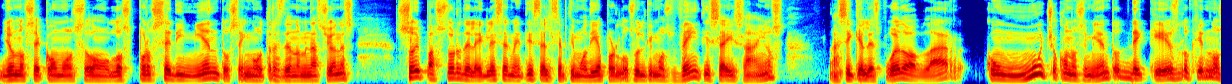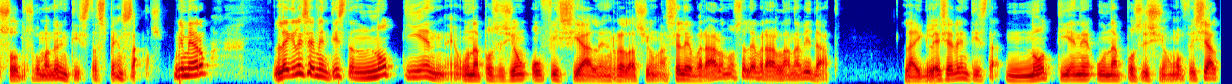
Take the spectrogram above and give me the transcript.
Yo no sé cómo son los procedimientos en otras denominaciones. Soy pastor de la iglesia adventista del séptimo día por los últimos 26 años, así que les puedo hablar con mucho conocimiento de qué es lo que nosotros como adventistas pensamos. Primero, la iglesia adventista no tiene una posición oficial en relación a celebrar o no celebrar la Navidad. La iglesia adventista no tiene una posición oficial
